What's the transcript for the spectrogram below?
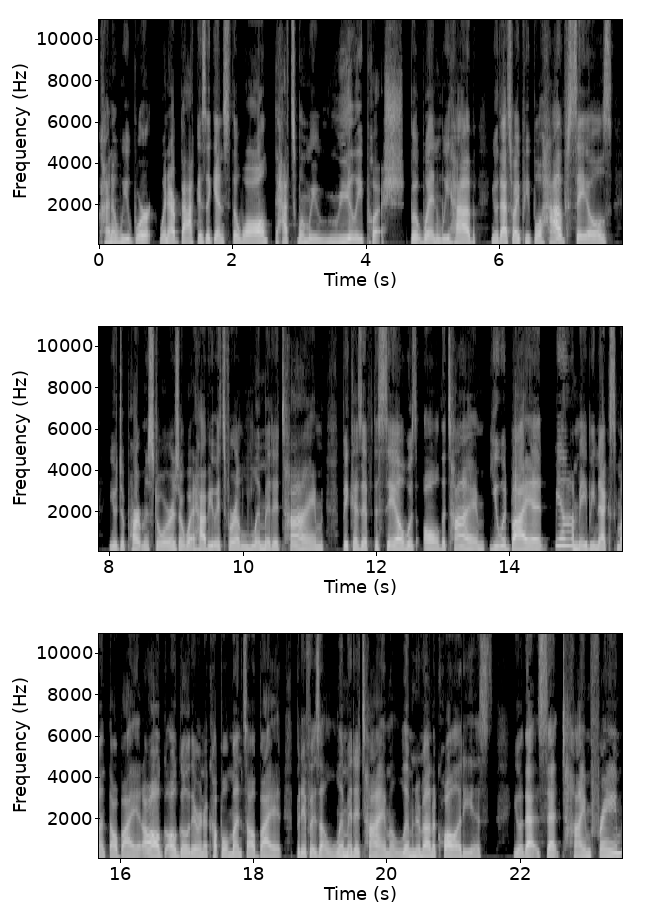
kind of we work. When our back is against the wall, that's when we really push. But when we have, you know, that's why people have sales you know, department stores or what have you, it's for a limited time because if the sale was all the time, you would buy it. Yeah, maybe next month I'll buy it. Oh, I'll, I'll go there in a couple months, I'll buy it. But if it's a limited time, a limited amount of quality, is you know, that set time frame,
